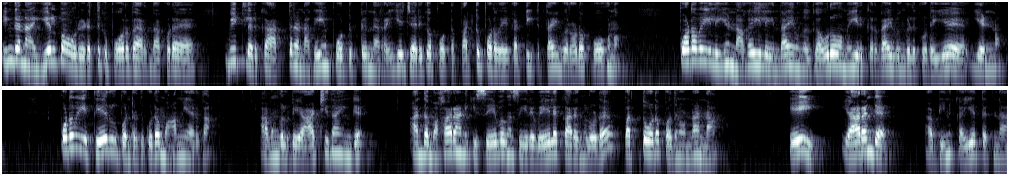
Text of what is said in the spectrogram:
இங்கே நான் இயல்பாக ஒரு இடத்துக்கு போகிறதா இருந்தால் கூட வீட்டில் இருக்க அத்தனை நகையும் போட்டுக்கிட்டு நிறைய ஜருக போட்ட பட்டு புடவையை கட்டிக்கிட்டு தான் இவரோட போகணும். புடவையிலையும் நகையிலையும் தான் இவங்க கௌரவமே இருக்கிறதா இவங்களுடைய எண்ணம். புடவையை தேர்வு பண்ணுறது கூட மாமியார் தான். அவங்களுடைய ஆட்சி தான் இங்கே. அந்த மகாராணிக்கு சேவகம் செய்கிற வேலைக்காரங்களோட பத்தோட பதினொன்னா நான். ஏய் யாரங்க? அப்படின்னு கையை தட்டினா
